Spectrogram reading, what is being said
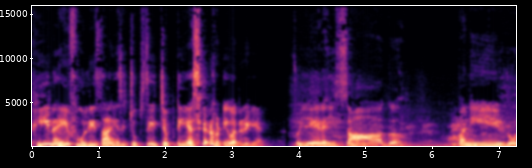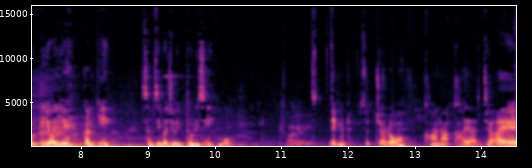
भी नहीं फूल रही सारी ऐसी चुपसी चिपटी ऐसे रोटी बन रही है। तो ये रही साग पनीर रोटी और ये कल की सब्ज़ी बची हुई थोड़ी सी वो। एक मिनट सो चलो खाना खाया जाए।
